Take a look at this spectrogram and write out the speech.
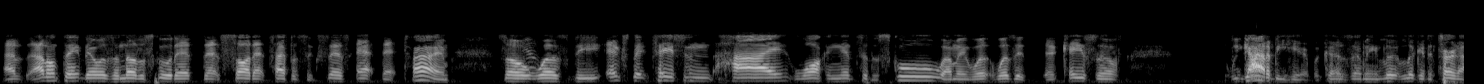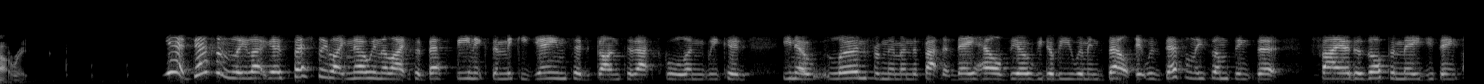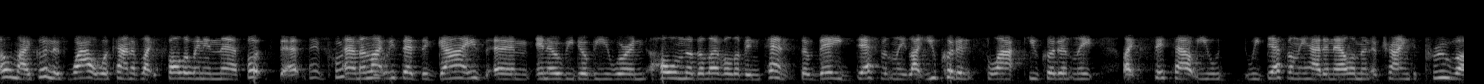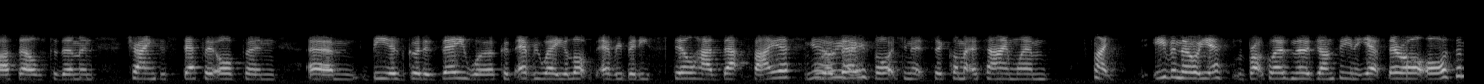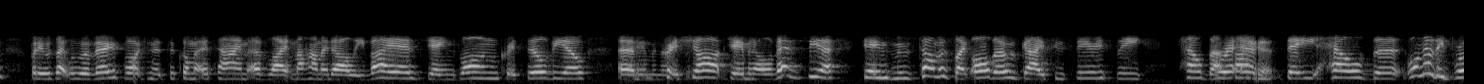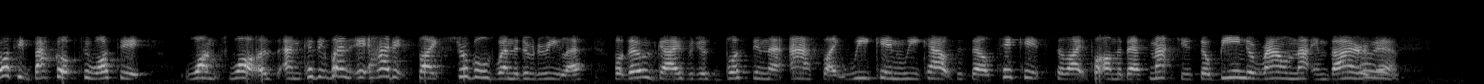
I, I don't think there was another school that, that saw that type of success at that time. So No. was the expectation high walking into the school? I mean, was, was it a case of we got to be here because I mean, look look at the turnout rate. Yeah, definitely. Like especially like knowing the likes of Beth Phoenix and Mickie James had gone to that school, and we could, you know, learn from them and the fact that they held the OVW women's belt. It was definitely something that fired us up and made you think, oh my goodness, wow, we're kind of like following in their footsteps. Um, and like we said, the guys um, in OVW were a whole nother level of intense. So they definitely like you couldn't slack, you couldn't like like sit out. You we definitely had an element of trying to prove ourselves to them and trying to step it up and um, be as good as they were because everywhere you looked, everybody still had that fire. Yeah, we were oh, yeah. very fortunate to come at a time when, like, even though yes, Brock Lesnar, John Cena, yep, they're all awesome, but it was like we were very fortunate to come at a time of like Muhammad Ali Vaez, James Long, Chris Silvio, um, Jamin Chris Sharp, Jamin Olivencia, James Moose Thomas, like all those guys who seriously Held that br- um, they held the well no they brought it back up to what it once was and because it went it had its like struggles when the WWE left but those guys were just busting their ass like week in week out to sell tickets to like put on the best matches so being around that Oh, environment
